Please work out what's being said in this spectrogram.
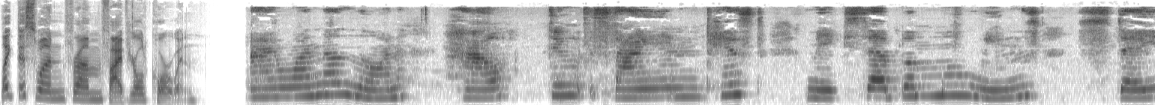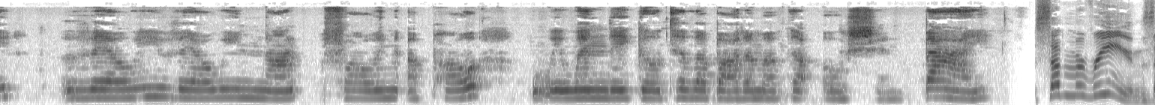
Like this one from five year old Corwin. I want to learn how do scientists make submarines stay very, very not falling apart when they go to the bottom of the ocean. Bye. Submarines.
